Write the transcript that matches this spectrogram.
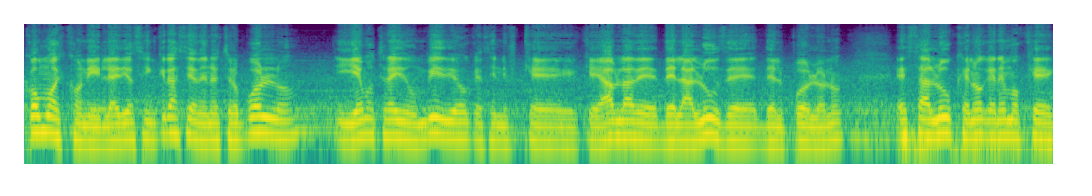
cómo es Conil, la idiosincrasia de nuestro pueblo, y hemos traído un vídeo que, que, habla de, la luz del pueblo, ¿no? Esa luz que no queremos que,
